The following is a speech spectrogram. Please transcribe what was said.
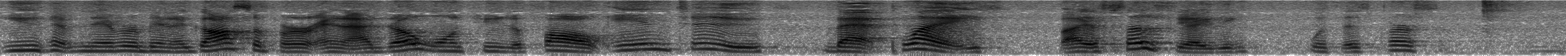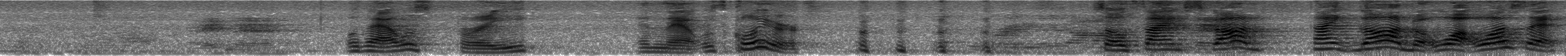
You have never been a gossiper, and I don't want you to fall into that place by associating with this person. Amen. Well, that was free and that was clear. so thanks God. Thank God. But what was that?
